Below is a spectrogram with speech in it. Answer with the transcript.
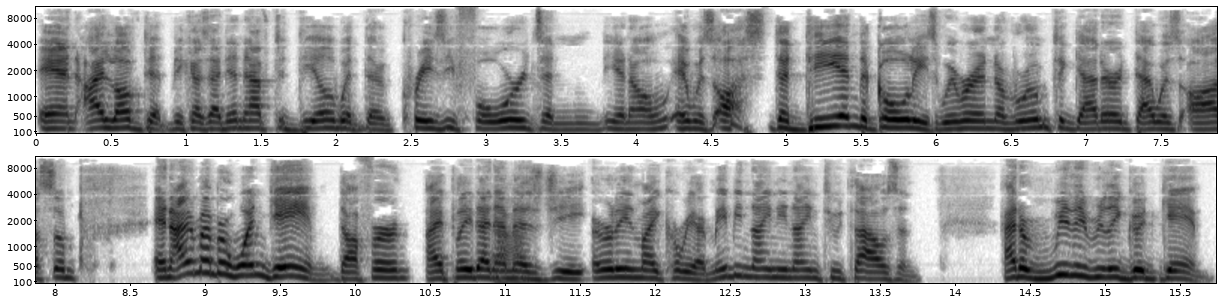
And I loved it because I didn't have to deal with the crazy forwards and, you know, it was us, the D and the goalies. We were in a room together. That was awesome. And I remember one game, Duffer, I played at Uh-huh. MSG early in my career, maybe 99, 2000. Had a really, really good game.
